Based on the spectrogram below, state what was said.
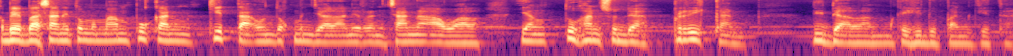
kebebasan itu memampukan kita untuk menjalani rencana awal yang Tuhan sudah berikan di dalam kehidupan kita.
